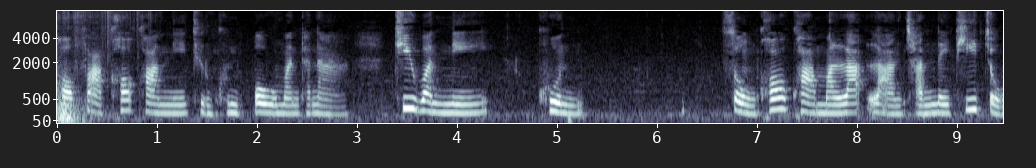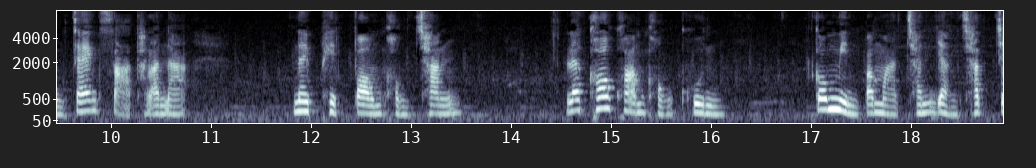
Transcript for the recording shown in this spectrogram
ขอฝากข้อความนี้ถึงคุณปูมันธนา ที่วันนี้ คุณ ส่งข้อความมาละลานฉันในที่จงแจ้งสาธารณะ ในเพจฟอร์มของฉัน และข้อความของคุณ ก็หมิ่นประมาทฉันอย่างชัดเจ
